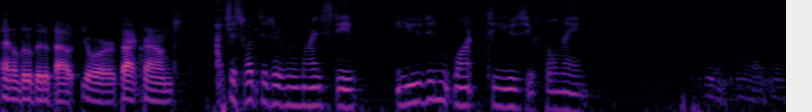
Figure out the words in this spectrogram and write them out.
and a little bit about your background? I just wanted to remind Steve, you didn't want to use your full name. I didn't, all right, well,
